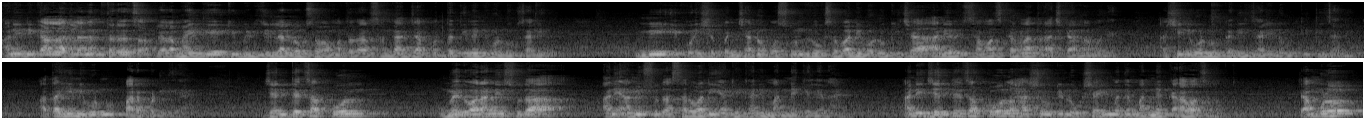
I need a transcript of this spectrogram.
आणि निकाल लागल्यानंतरच आपल्याला माहिती आहे की बीड जिल्हा लोकसभा मतदारसंघात ज्या पद्धतीने निवडणूक झाली मी एकोणीसशे पंच्याण्णवपासून लोकसभा निवडणुकीच्या आणि समाजकारणात राजकारणामध्ये अशी निवडणूक कधीच झाली नव्हती ती झाली. आता ही निवडणूक पार पडली आहे. जनतेचा कोल उमेदवारांनी सुद्धा आणि आम्ही सुद्धा सर्वांनी या ठिकाणी मान्य केलेला आहे. आणि जनतेचा कोल हा शेवटी लोकशाहीमध्ये मान्य करावाच लागतो. त्यामुळं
